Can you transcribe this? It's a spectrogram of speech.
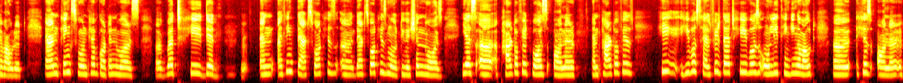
about it, and things won't have gotten worse. Uh, but he did, and I think that's what his uh, that's what his motivation was. Yes, uh, a part of it was honor, and part of it he he was selfish that he was only thinking about uh, his honor,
